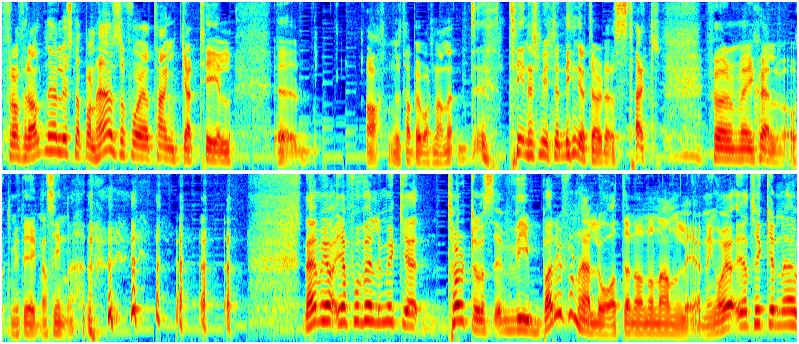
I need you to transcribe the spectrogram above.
framförallt när jag lyssnar på den här så får jag tankar till eh, Ja, nu tappar jag bort namnet. Teenage Mutant Ninja Turtles, tack! För mig själv och mitt egna sinne. Nej, men jag, jag får väldigt mycket Turtles-vibbar ifrån den här låten av någon anledning. Och jag, jag tycker när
